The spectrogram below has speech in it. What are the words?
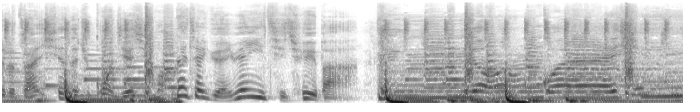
了，咱现在去逛街行吗？那叫圆圆一起去吧。阴阳怪气。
